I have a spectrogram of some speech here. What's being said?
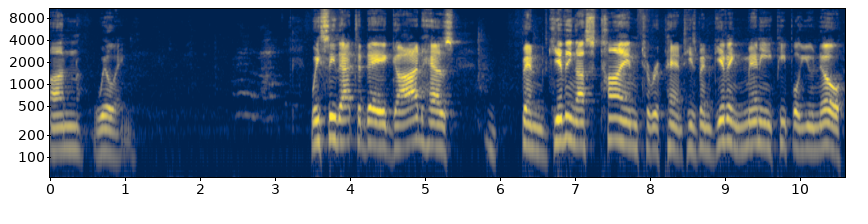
unwilling. We see that today. God has been giving us time to repent. He's been giving many people you know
